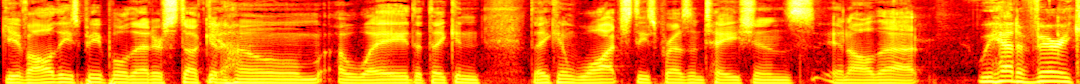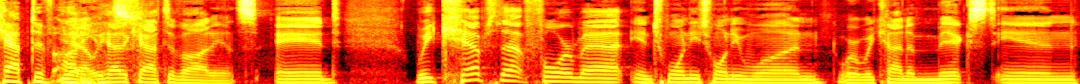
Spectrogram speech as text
give all these people that are stuck yeah. at home a way that they can they can watch these presentations and all that. We had a very captive audience. Yeah, we had a captive audience. And we kept that format in 2021 where we kind of mixed in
